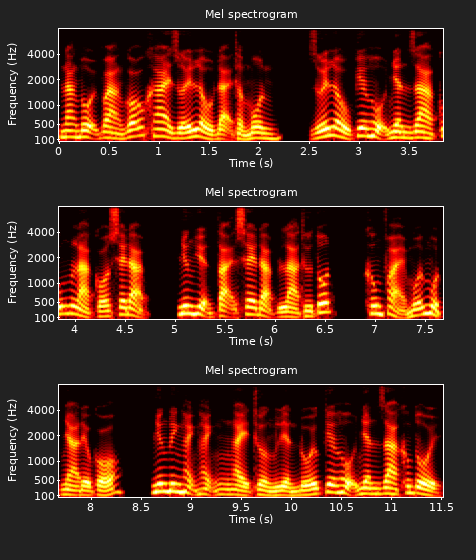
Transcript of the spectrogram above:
Nàng vội vàng gõ khai dưới lầu đại thẩm môn, dưới lầu kia hộ nhân ra cũng là có xe đạp, nhưng hiện tại xe đạp là thứ tốt, không phải mỗi một nhà đều có, nhưng đinh hạnh hạnh ngày thường liền đối kia hộ nhân ra không tồi,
